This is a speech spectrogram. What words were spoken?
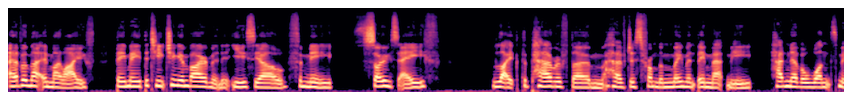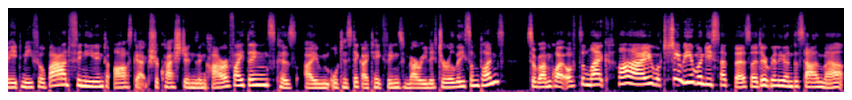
ever met in my life they made the teaching environment at ucl for me so safe like the pair of them have just from the moment they met me had never once made me feel bad for needing to ask extra questions and clarify things because i'm autistic i take things very literally sometimes so I'm quite often like, hi, what did you mean when you said this? I don't really understand that.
